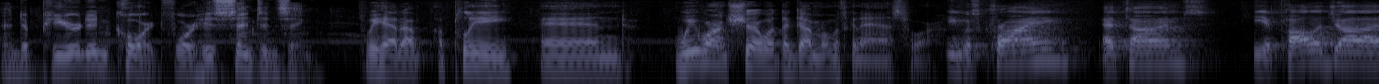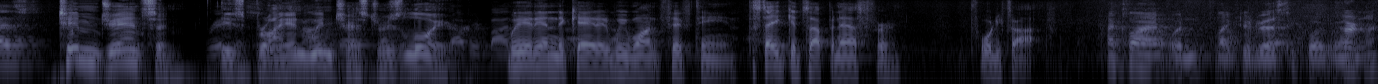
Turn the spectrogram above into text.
and appeared in court for his sentencing. We had a, a plea, and we weren't sure what the government was going to ask for. He was crying at times. He apologized. Tim Jansen is Brian Winchester's lawyer. We had indicated we want 15. The state gets up and asks for 45. My client would like to address the court. Certainly.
